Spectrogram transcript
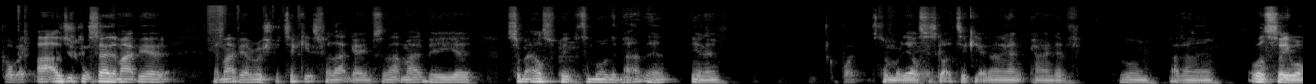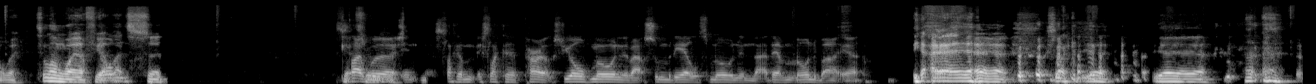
go on. I, I was just going to say there might be a there might be a rush for tickets for that game, so that might be uh, something else for people to moan about. That you know Good point. somebody else has got a ticket and I ain't kind of. Going, I don't know. We'll see, won't we? It's a long way off yet. Let's uh, It's get like through we're this. in, it's like a it's like a paradox. You're moaning about somebody else moaning that they haven't moaned about yet. Yeah, yeah, yeah, yeah. Like, yeah, yeah, yeah, yeah.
